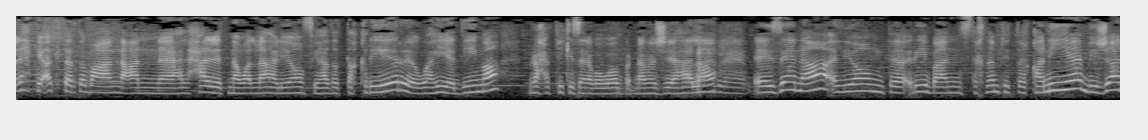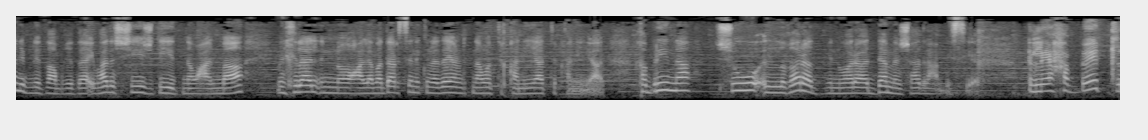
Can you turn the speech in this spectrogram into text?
لنحكي أكثر طبعا عن هالحالة اللي تناولناها اليوم في هذا التقرير وهي ديما. نرحب فيك زينب بواب برنامج يا هلا. آه، زينة اليوم تقريبا استخدمتي التقنية بجانب نظام غذائي وهذا الشيء جديد نوعا ما من خلال إنه على مدار سنة كنا دائما نتناول تقنيات تقنيات. خبرينا شو الغرض من وراء دمج هذا اللي عم بيصير. اللي حبيت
